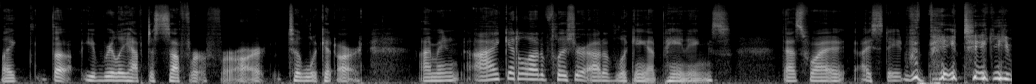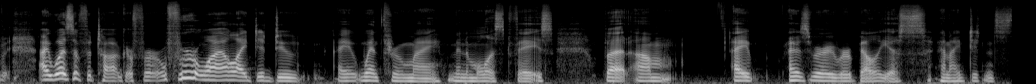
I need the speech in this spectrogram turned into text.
Like the you really have to suffer for art to look at art. I mean, I get a lot of pleasure out of looking at paintings that's why I stayed with painting. I was a photographer for a while. I did do. I went through my minimalist phase, but um, I I was very rebellious, and I didn't.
